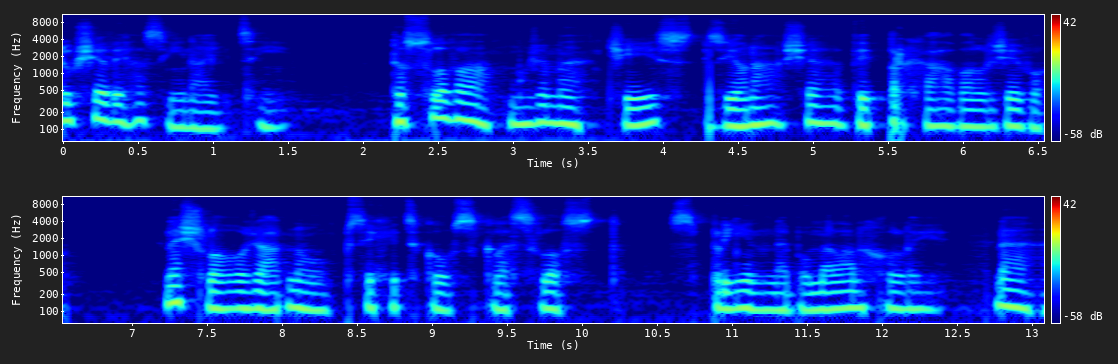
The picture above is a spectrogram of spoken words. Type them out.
Duše vyhasínající. Doslova můžeme číst, z Jonáše vyprchával život. Nešlo o žádnou psychickou skleslost, splín nebo melancholii. Ne,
